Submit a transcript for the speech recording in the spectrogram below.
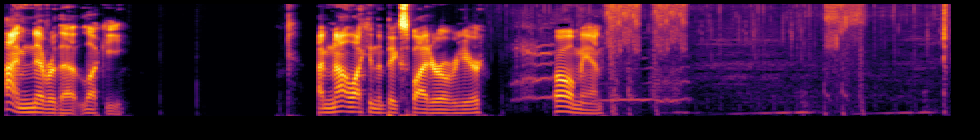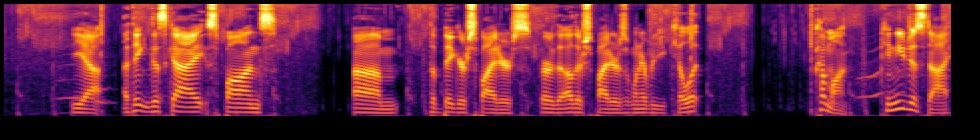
I'm never that lucky. I'm not liking the big spider over here. Oh, man. Yeah, I think this guy spawns um, the bigger spiders, or the other spiders whenever you kill it. Come on, can you just die?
